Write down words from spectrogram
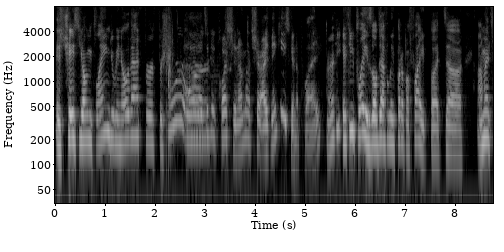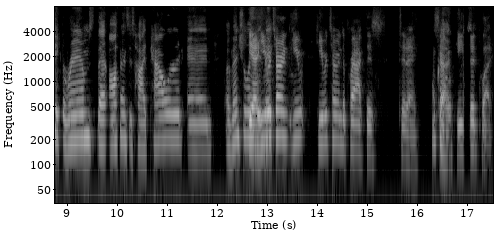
Is Chase Young playing? Do we know that for for sure? Oh, Or that's a good question. I'm not sure. I think he's gonna play. if, he, if he plays, they'll definitely put up a fight. But uh, I'm going to take the Rams. That offense is high powered, and eventually, Yeah, they- he they- returned. He he returned to practice today. Okay. so he should play.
